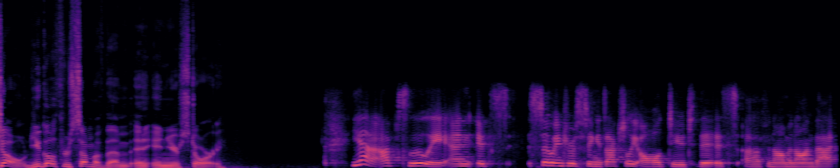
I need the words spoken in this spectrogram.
don't. You go through some of them in, in your story. Yeah, absolutely. And it's so interesting. It's actually all due to this uh, phenomenon that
